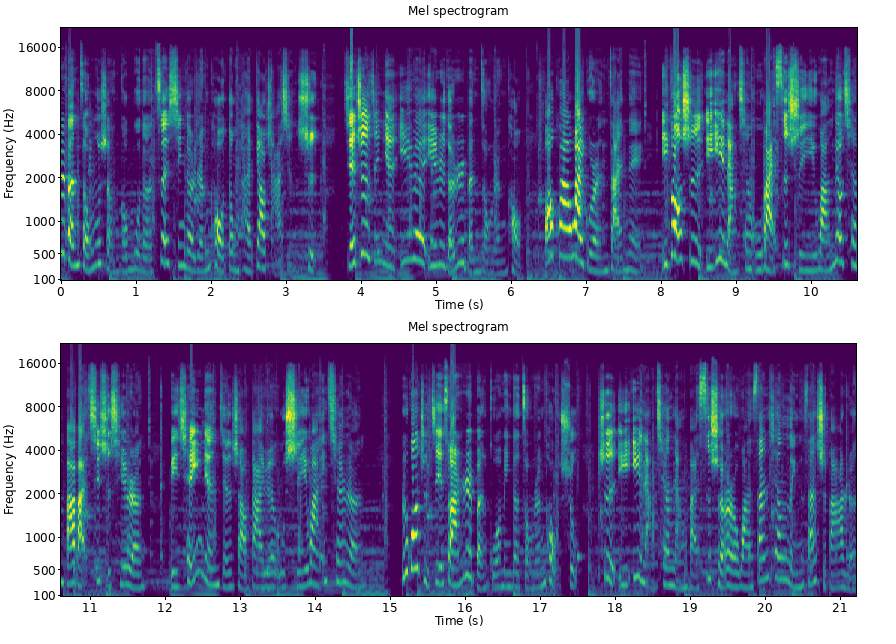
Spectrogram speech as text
日本总务省公布的最新的人口动态调查显示。截至今年一月一日的日本总人口，包括外国人在内，一共是一亿两千五百四十一万六千八百七十七人，比前一年减少大约五十一万一千人。如果只计算日本国民的总人口数，是一亿两千两百四十二万三千零三十八人，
